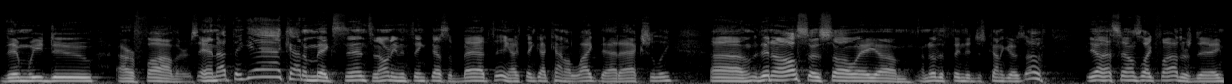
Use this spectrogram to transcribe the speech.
than we do our fathers. And I think, yeah, it kind of makes sense. And I don't even think that's a bad thing. I think I kind of like that, actually. Uh, then I also saw a, um, another thing that just kind of goes, oh, yeah, that sounds like Father's Day.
